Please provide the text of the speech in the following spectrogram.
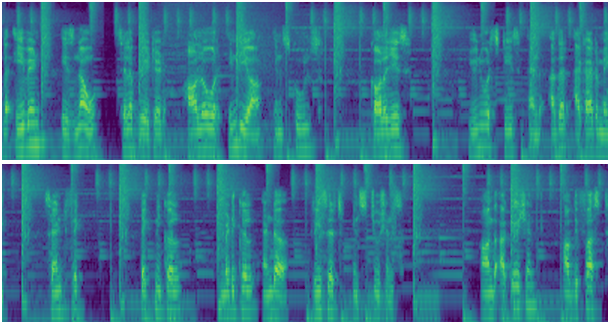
The event is now celebrated all over India in schools, colleges, universities, and other academic, scientific, technical, medical, and uh, research institutions. On the occasion of the first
